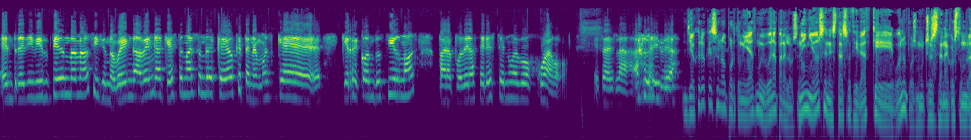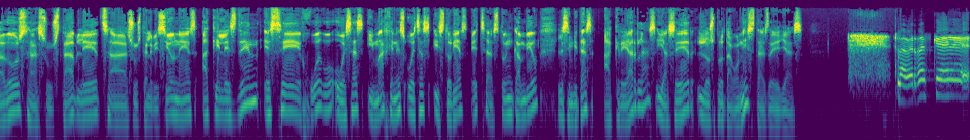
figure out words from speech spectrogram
entre divirtiéndonos y diciendo venga venga que esto no es un recreo que tenemos que, que reconducirnos para poder hacer este nuevo juego esa es la, la idea. Yo creo que es una oportunidad muy buena para los niños en esta sociedad que, bueno, pues muchos están acostumbrados a sus tablets, a sus televisiones a que les den ese juego o esas imágenes o esas historias hechas. Tú, en cambio, les invitas a crearlas y a ser los protagonistas de ellas. La verdad es que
